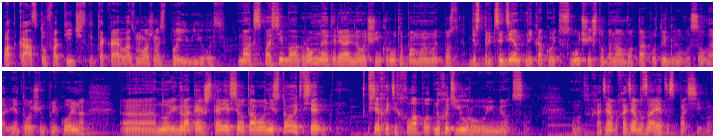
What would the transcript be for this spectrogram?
подкасту фактически такая возможность появилась. Макс, спасибо огромное, это реально очень круто, по-моему, это просто беспрецедентный какой-то случай, чтобы нам вот так вот игры высылали, это очень прикольно. Э, ну, игра, конечно, скорее всего того не стоит все, всех этих хлопот, но хоть Юра уймется. Вот. Хотя, бы, хотя бы за это спасибо.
